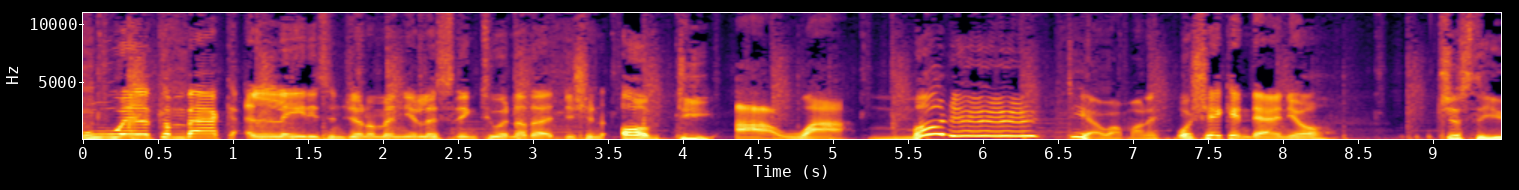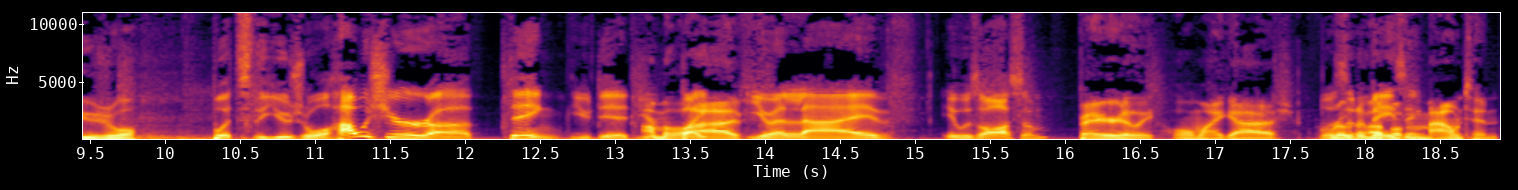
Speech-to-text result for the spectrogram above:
Welcome back, ladies and gentlemen. You're listening to another edition of DIY Money. DIY Money. What's shaking, Daniel? Just the usual. What's the usual? How was your uh, thing you did? Your I'm bike- alive. You're alive. It was awesome. Barely. Oh my gosh. Was Rode it Up a mountain.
